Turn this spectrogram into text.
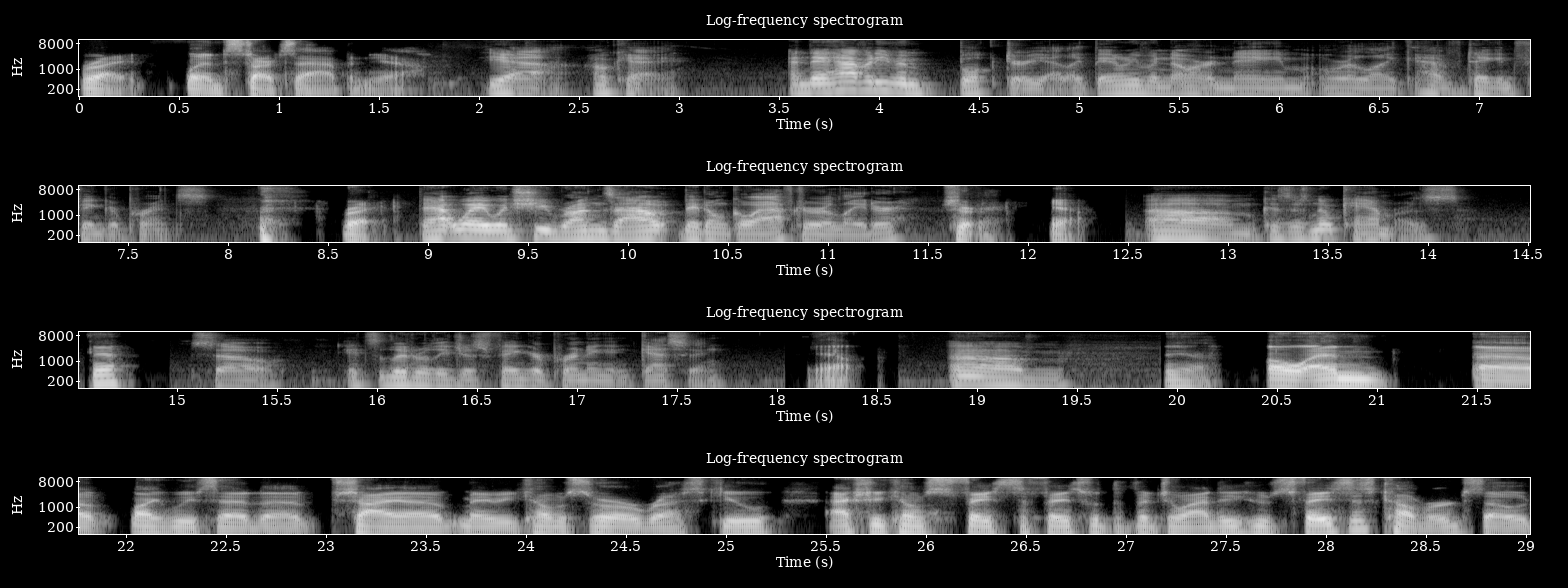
right when it starts to happen yeah Yeah, okay. And they haven't even booked her yet. Like they don't even know her name or like have taken fingerprints. right That way when she runs out, they don't go after her later. sure yeah Um, because there's no cameras. Yeah. So it's literally just fingerprinting and guessing. Yeah. Um yeah oh and uh like we said uh shia maybe comes to her rescue actually comes face to face with the vigilante whose face is covered so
